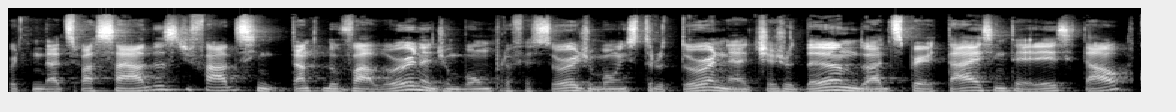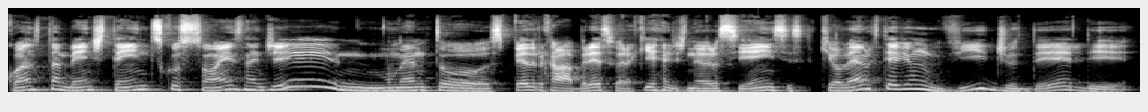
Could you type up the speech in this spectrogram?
oportunidades passadas, de fato, assim, tanto do valor, né, de um bom professor, de um bom instrutor, né, te ajudando a despertar esse interesse e tal, quanto também a gente tem discussões, né, de momentos Pedro Calabres por aqui, né, de neurociências, que eu lembro que teve um vídeo dele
